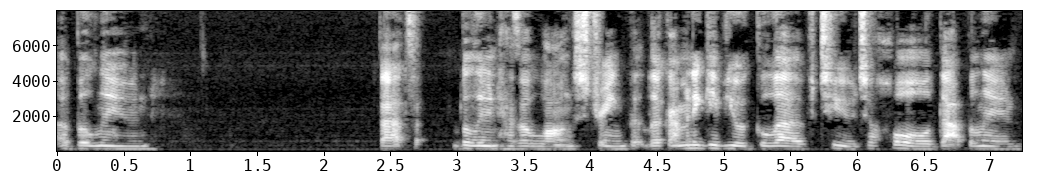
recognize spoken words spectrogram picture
a balloon. That balloon has a long string, but look, I'm going to give you a glove, too, to hold that balloon.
